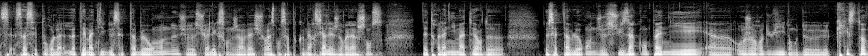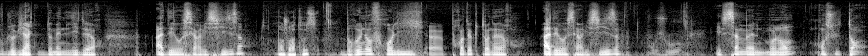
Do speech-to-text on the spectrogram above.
Ça, c'est pour la, thématique de cette table ronde. Je suis Alexandre Gervais, je suis responsable commercial et j'aurai la chance d'être l'animateur de, cette table ronde. Je suis accompagné euh, aujourd'hui donc de Christophe Globiac, domaine leader ADO Services. Bonjour à tous. Bruno Froli, euh, product owner ADO Services. Bonjour. Et Samuel Molon, consultant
